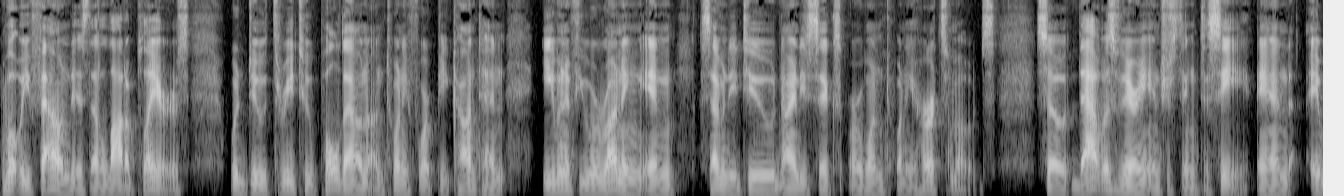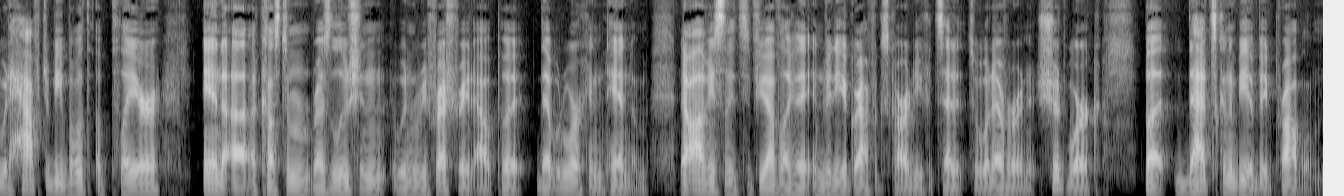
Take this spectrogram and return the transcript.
what we found is that a lot of players would do 3 2 pull down on 24p content even if you were running in 72, 96, or 120 hertz modes. So that was very interesting to see. And it would have to be both a player and a, custom resolution when refresh rate output that would work in tandem. Now, obviously, if you have like an NVIDIA graphics card, you could set it to whatever and it should work, but that's going to be a big problem.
